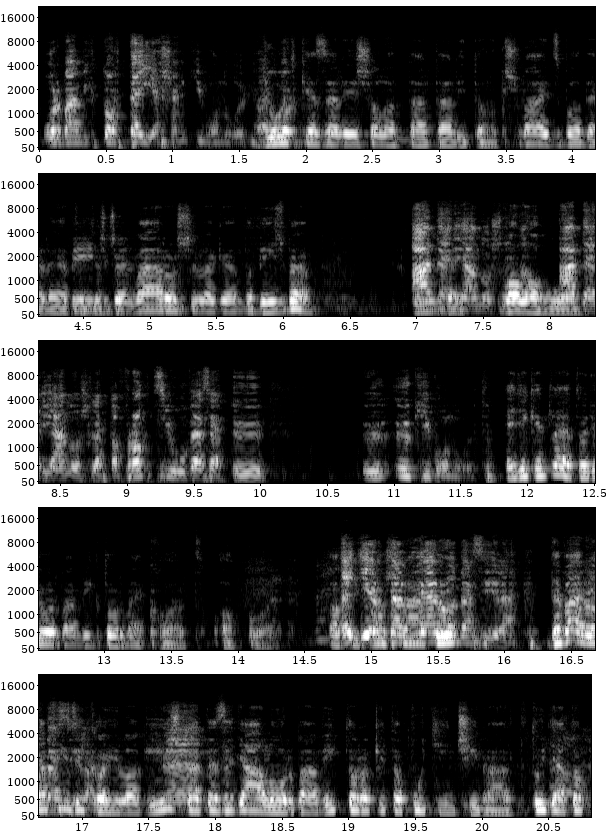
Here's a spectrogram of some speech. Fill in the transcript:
Orbán Viktor teljesen kivonult. Gyógykezelés alatt állt állítólag Svájcba, de lehet, hogy ez Bécsben. csak városi legenda. Bécsben? Áder János, valahol. Áder János lett a frakcióvezető, ő, ő kivonult. Egyébként lehet, hogy Orbán Viktor meghalt akkor. Egyértelmű, erről beszélek. De várjál fizikailag is, Nem. tehát ez egy áll Orbán Viktor, akit a Putyin csinált. Tudjátok,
